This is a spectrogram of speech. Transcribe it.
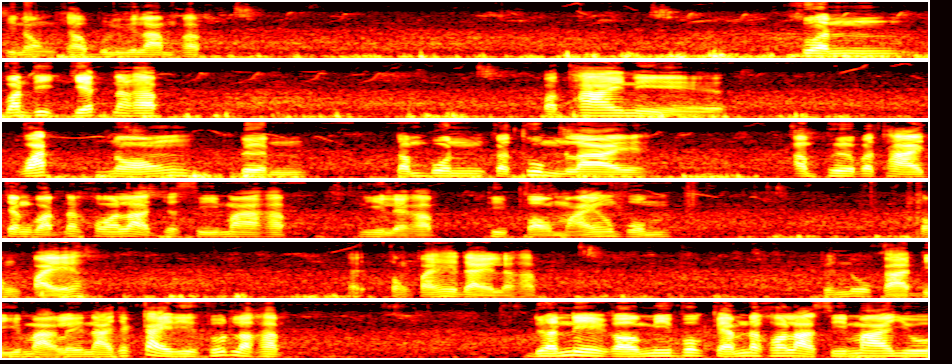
พี่น้องชาวบุรีรัมย์ครับ ส่วนวันที่เจ็ดนะครับปะทายนี่ วัดหนองเดินตำบลกระทุ่มลายอำเภอปะทายจังหวัดนครราชสีมาครับ นี่แหละครับ ที่เป้าหมายของผม ต้องไปต้องไปให้ได้แหละครับ เป็นโอกาสดีมากเลยน่าจะใกล้ที่สุดแล้วครับ เดือนนี้ก็มีโปรแกรมนครราชสีมาอยู่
